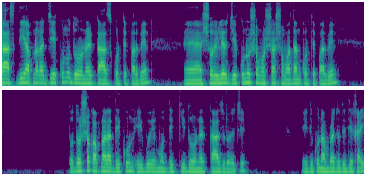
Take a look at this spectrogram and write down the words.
গাছ দিয়ে আপনারা যে কোনো ধরনের কাজ করতে পারবেন। শরীরের যে কোনো সমস্যার সমাধান করতে পারবেন। তো দর্শক, আপনারা দেখুন এই বইয়ের মধ্যে কি ধরনের কাজ রয়েছে। এই দেখুন, আমরা যদি দেখাই,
